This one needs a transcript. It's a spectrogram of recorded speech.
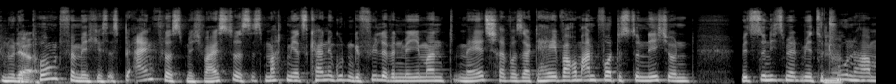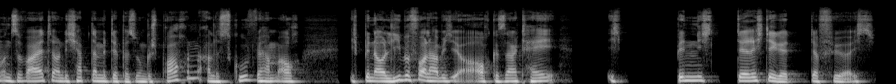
nur der ja. Punkt für mich ist, es beeinflusst mich, weißt du, es ist, macht mir jetzt keine guten Gefühle, wenn mir jemand Mails schreibt, wo er sagt, hey, warum antwortest du nicht und willst du nichts mehr mit mir zu ja. tun haben und so weiter. Und ich habe dann mit der Person gesprochen, alles gut. Wir haben auch, ich bin auch liebevoll, habe ich ihr auch gesagt, hey, ich bin nicht der Richtige dafür. Ich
